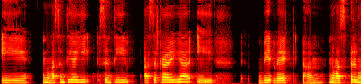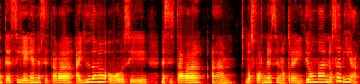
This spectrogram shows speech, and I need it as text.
y nomás sentí ahí, sentí acerca de ella y ve, um, nomás pregunté si ella necesitaba ayuda o si necesitaba los formes en otro idioma, no sabía.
